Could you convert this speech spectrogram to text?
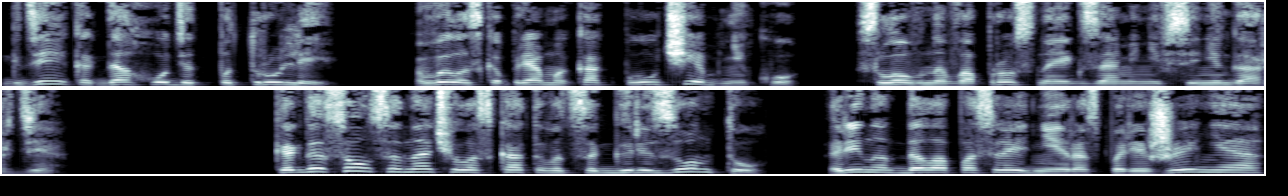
где и когда ходят патрули. Вылазка прямо как по учебнику, словно вопрос на экзамене в Сенегарде. Когда солнце начало скатываться к горизонту, Рин отдала последние распоряжения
